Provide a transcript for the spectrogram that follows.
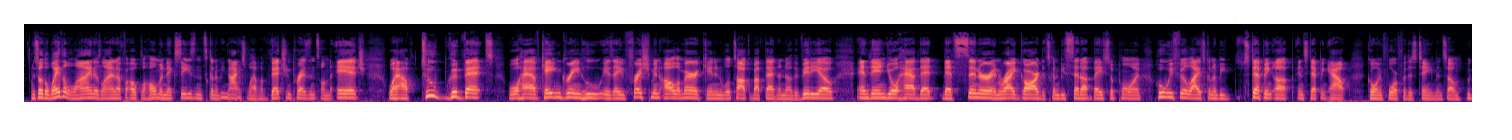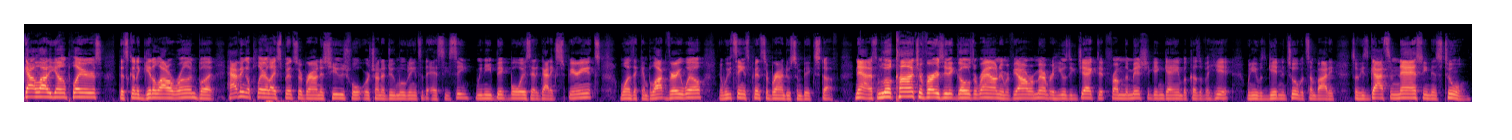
And so the way the line is lined up for Oklahoma next season, it's going to be nice. We'll have a veteran presence on the edge. We'll have two good vets. We'll have Cayden Green, who is a freshman All American, and we'll talk about that in another video. And then you'll have that that center and right guard that's going to be set up based upon who we feel like is going to be stepping up and stepping out going forward for this team. And so we got a lot of young players that's going to get a lot of run, but having a player like Spencer Brown is huge for what we're trying to do moving into the SEC. We need big boys that have got experience, ones that can block very well, and we've seen Spencer Brown do some big stuff. Now, there's some little controversy that goes around, him. if y'all remember, he was ejected from the Michigan game because of a hit when he was getting into it with somebody. So he's got some nastiness to him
